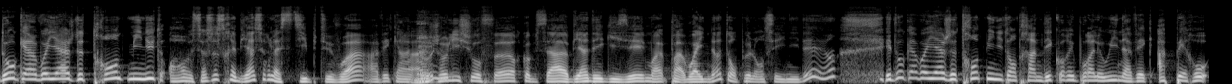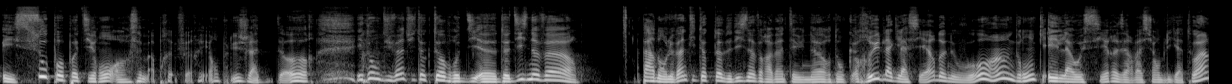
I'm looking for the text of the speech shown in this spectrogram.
Donc, un voyage de 30 minutes. Oh, ça, ce serait bien sur la Steep, tu vois, avec un, un oui. joli chauffeur comme ça, bien déguisé. Moi, pas why not, on peut lancer une idée. Hein. Et donc un voyage de 30 minutes en tram décoré pour Halloween avec apéro et soupe au potiron. Oh, c'est ma préférée en plus, j'adore. Et donc du 28 octobre au di- euh, de 19h. Pardon, le 28 octobre de 19h à 21h, donc rue de la Glacière de nouveau, hein, donc, et là aussi, réservation obligatoire.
